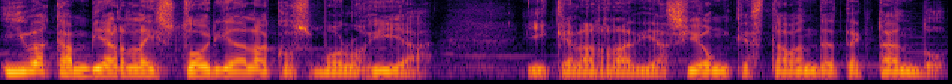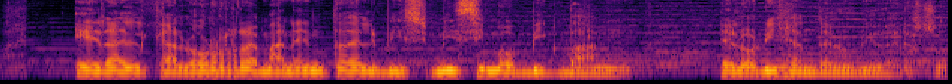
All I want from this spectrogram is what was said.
iba a cambiar la historia de la cosmología y que la radiación que estaban detectando era el calor remanente del mismísimo Big Bang, el origen del universo.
